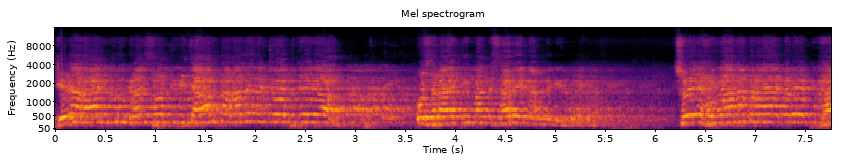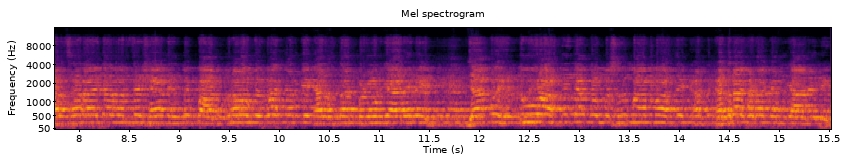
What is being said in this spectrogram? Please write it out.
ਜਿਹੜਾ ਰਾਜ ਗੁਰੂ ਗ੍ਰੰਥ ਸਾਹਿਬ ਦੀ ਵਿਚਾਰਧਾਰਾ ਦੇ ਵਿੱਚ ਉਪਜੇਗਾ, ਉਸ ਰਾਜ ਦੀ ਮੰਗ ਸਾਰੇ ਕਰਨਗੇ। ਸੋ ਇਹ ਹਵਾ ਨਾ ਬਣਾਇਆ ਕਰੋ ਕਿ ਖਾਲਸਾ ਰਾਜ ਦਾ ਮਤਲਬ ਸ਼ਾਇਦ ਹਿੰਦੂ ਭਾਰਤ ਨਾਲੋਂ ਵਿਵਾਹ ਕਰਕੇ ਖਾਲਸਤਾਨ ਬਣਾਉਣ ਜਾ ਰਹੇ ਨੇ, ਜਾਂ ਕੋਈ ਹਿੰਦੂ ਵਾਸਤੇ ਜਾਂ ਕੋਈ ਮੁਸਲਮਾਨ ਵਾਸਤੇ ਖਤਰਾ ਖੜਾ ਕਰਨ ਜਾ ਰਹੇ ਨੇ।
